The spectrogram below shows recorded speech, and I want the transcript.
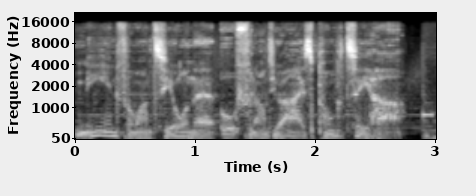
Mehr Informationen auf radio1.ch.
